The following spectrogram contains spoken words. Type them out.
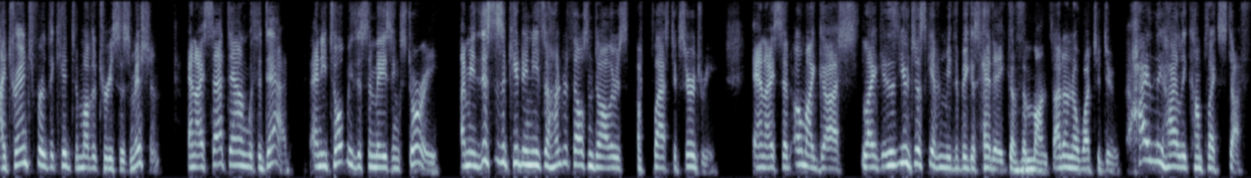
I transferred the kid to Mother Teresa's mission, and I sat down with the dad, and he told me this amazing story. I mean, this is a kid who needs $100,000 of plastic surgery. And I said, Oh my gosh, like you're just giving me the biggest headache of the month. I don't know what to do. Highly, highly complex stuff.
